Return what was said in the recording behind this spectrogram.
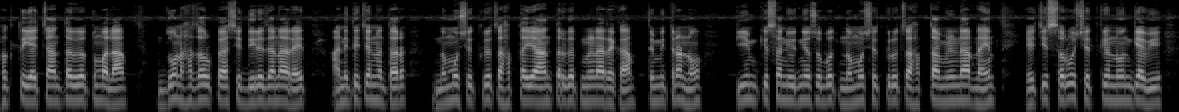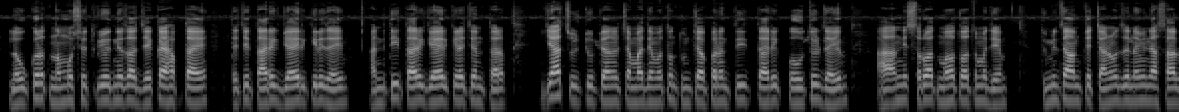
फक्त याच्या अंतर्गत तुम्हाला दोन हजार रुपये असे दिले जाणार आहेत आणि त्याच्यानंतर नमो शेतकरीचा हप्ता या अंतर्गत मिळणार आहे का? तर मित्रांनो पी एम किसान योजनेसोबत नमो शेतकरीचा हप्ता मिळणार नाही. याची सर्व शेतकरी नोंद घ्यावी. लवकरच नमो शेतकरी योजनेचा जे काय हप्ता आहे त्याची तारीख जाहीर केली जाईल आणि ती तारीख जाहीर केल्याच्यानंतर याच यूट्यूब चॅनलच्या माध्यमातून तुमच्यापर्यंत ती तारीख पोहोचली जाईल. आणि सर्वात महत्त्वाचं म्हणजे तुम्ही जर आमच्या चॅनल जर नवीन असाल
